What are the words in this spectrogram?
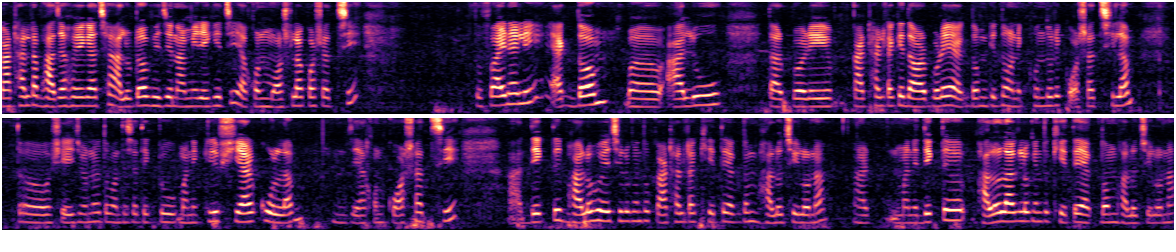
কাঁঠালটা ভাজা হয়ে গেছে, আলুটাও ভেজে নামিয়ে রেখেছি, এখন মশলা কষাচ্ছি। তো ফাইনালি একদম আলু, তারপরে কাঁঠালটাকে দেওয়ার পরে একদম কিন্তু অনেকক্ষণ ধরে কষাচ্ছিলাম। তো সেই জন্য তোমাদের সাথে একটু মানে ক্লিপ শেয়ার করলাম যে এখন কষাচ্ছি। আর দেখতে ভালো হয়েছিল কিন্তু কাঁঠালটা খেতে একদম ভালো ছিল না। আর মানে দেখতে ভালো লাগল কিন্তু খেতে একদম ভালো ছিল না।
